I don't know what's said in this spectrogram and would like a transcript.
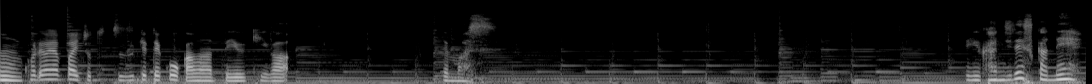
うん、これはやっぱりちょっと続けていこうかなっていう気がしてます。っていう感じですかね。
